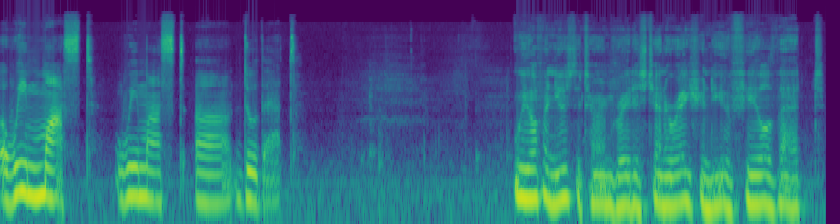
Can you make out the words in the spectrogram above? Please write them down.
we must we must uh, do that. We often use the term greatest generation. Do you feel that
